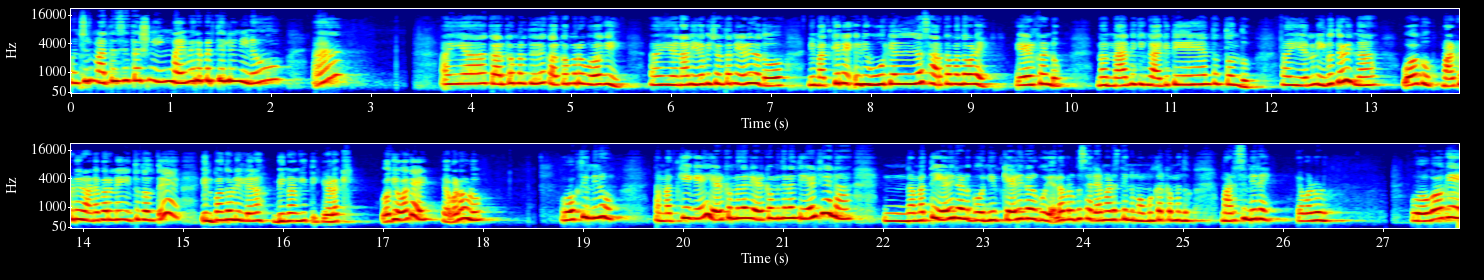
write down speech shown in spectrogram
ಒಂಚೂರು ಮಾತಾಡಿಸಿದ ತಕ್ಷಣ ಹಿಂಗ್ ಮೈ ಮೇಲೆ ಬರ್ತಿಲ್ಲ ನೀನು? ಅಯ್ಯ ಕರ್ಕೊಂಬರ್ತಿದೆ ಕರ್ಕೊಂಬರೋ ಹೋಗಿ. ಅಯ್ಯ, ನಾನು ಇದೇ ವಿಚಾರ ತಾನೇ ಹೇಳಿರೋದು. ನಿಮ್ಮ ಅದಕ್ಕೆ ಇಡೀ ಊರಿಗೆಲ್ಲ ಸಾರ್ಕೊಂಬಂದವಳೆ ಹೇಳ್ಕೊಂಡು ನನ್ನ ನಾದಿಗೆ ಹಿಂಗಾಗಿದೆ ಅಂತಂತಂದು ಏನೋ ಹೇಳಿದ್ನ? ಹೋಗು ಮಾಡ್ಕಡೆ ರಾಣೆ ಬರನೇ ಇಂಥದಂತೆ ಇಲ್ಲಿ ಬಂದವಳು ಇಲ್ಲೇನ ಬಿನ್ನೋಗಿತ್ತಿ ಹೇಳಕ್ಕೆ. ಹೋಗೆ ಹೋಗೆ, ಯಾವಳವಳು? ಹೋಗ್ತೀನಿ ನೀನು. ನಮ್ಮ ಅತ್ತಿಗೆ ಹೇಳ್ಕೊಂಬಂದಲ್ಲಿ ಹೇಳ್ಕೊಂಬಂದಲ್ಲಿ ಅಂತ ಹೇಳ್ತೀಯಲ್ಲ? ನಮ್ಮ ಅತ್ತೆ ಹೇಳಿರಲ್ಗು ನೀವು ಕೇಳಿರಲ್ಗು ಎಲ್ಲವರೆಗೂ ಸರಿ ಮಾಡಿಸ್ತೀನಿ, ನಮ್ಮ ಅಮ್ಮ ಕರ್ಕೊಂಬಂದು. ಮಾಡಿಸಿದ್ದೀರಿ ಯಾವಳವಳು? ಹೋಗೋಗೆ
